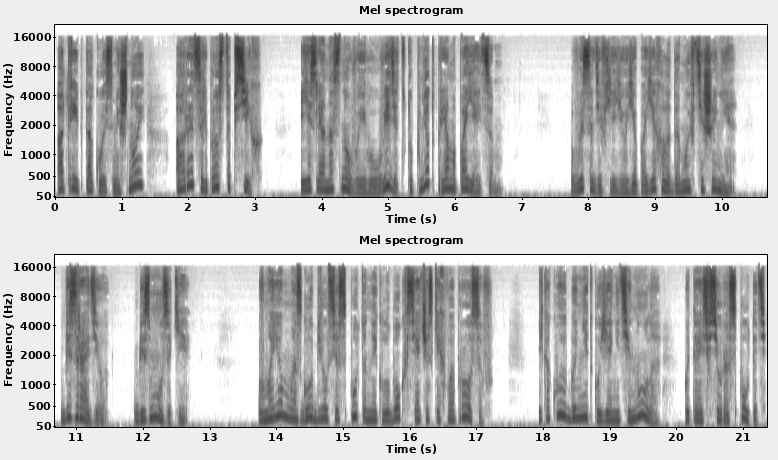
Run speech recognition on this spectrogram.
а Трип такой смешной, а рыцарь просто псих — если она снова его увидит, то пнет прямо по яйцам. Высадив ее, я поехала домой в тишине. Без радио, без музыки. В моем мозгу бился спутанный клубок всяческих вопросов. И какую бы нитку я ни тянула, пытаясь все распутать,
